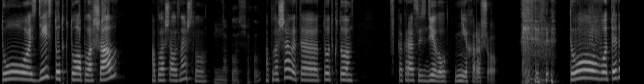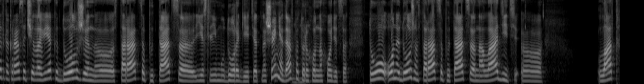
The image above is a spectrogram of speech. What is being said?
то здесь тот, кто оплошал, оплошал, знаешь слово? Оплошал. Оплошал это тот, кто как раз и сделал нехорошо. То вот этот как раз и человек должен э, стараться, пытаться, если ему дороги эти отношения, да, в которых он находится, то он и должен стараться, пытаться наладить э, лад,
